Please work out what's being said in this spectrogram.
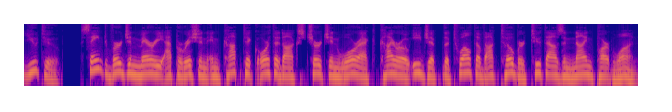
YouTube Saint Virgin Mary Apparition in Coptic Orthodox Church in Warak, Cairo, Egypt 12 October 2009 Part 1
